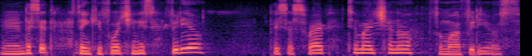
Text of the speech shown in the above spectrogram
And that's it. Thank you for watching this video. Please subscribe to my channel for more videos.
